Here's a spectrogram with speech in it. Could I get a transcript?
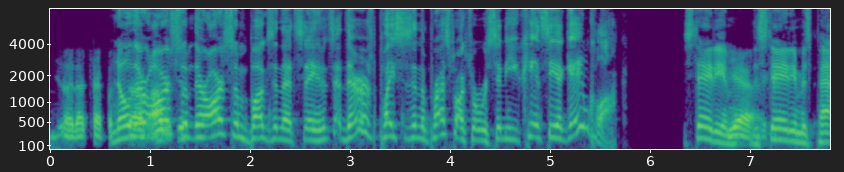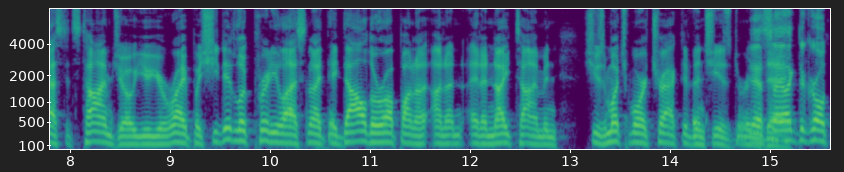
you know, that type of No, stuff. there are some just- there are some bugs in that stadium. It's, there's places in the press box where we're sitting you can't see a game clock. Stadium. Yeah. The stadium is past its time, Joe. You you're right, but she did look pretty last night. They dialed her up on a on a at a nighttime, and she was much more attractive than she is during Yeah, the day. say like the girl,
